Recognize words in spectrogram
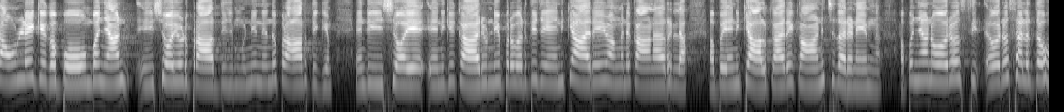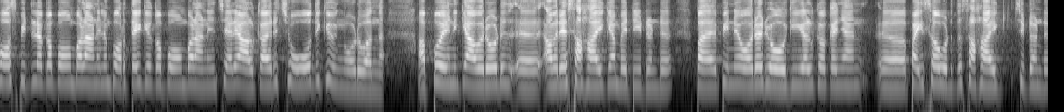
ടൗണിലേക്കൊക്കെ പോകുമ്പോൾ ഞാൻ ഈശോയോട് പ്രാർത്ഥിച്ചു മുന്നിൽ നിന്ന് പ്രാർത്ഥിക്കും എന്റെ ഈശോയെ എനിക്ക് കാരുണ്യ പ്രവൃത്തി ചെയ്യാൻ എനിക്ക് ആരെയും അങ്ങനെ കാണാറില്ല. അപ്പോൾ എനിക്ക് ആൾക്കാരെ കാണിച്ചു തരണേന്ന്. അപ്പം ഞാൻ ഓരോ ഓരോ സ്ഥലത്ത് ഹോസ്പിറ്റലൊക്കെ പോകുമ്പോഴാണെങ്കിലും പുറത്തേക്കൊക്കെ പോകുമ്പോഴാണെങ്കിലും ചില ആൾക്കാർ ചോദിക്കും ഇങ്ങോട്ട് വന്ന്. അപ്പോൾ എനിക്ക് അവരോട് അവരെ സഹായിക്കാൻ പറ്റിയിട്ടുണ്ട്. പിന്നെ ഓരോ രോഗികൾക്കൊക്കെ ഞാൻ പൈസ കൊടുത്ത് സഹായിച്ചിട്ടുണ്ട്.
